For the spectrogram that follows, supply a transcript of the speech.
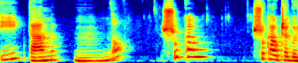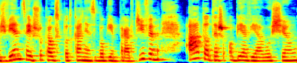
i tam mm, no, szukał Szukał czegoś więcej, szukał spotkania z Bogiem prawdziwym, a to też objawiało się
